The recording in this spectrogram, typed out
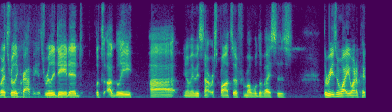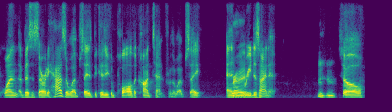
but it's really crappy. It's really dated, looks ugly. Uh, you know, maybe it's not responsive for mobile devices. The reason why you want to pick one a business that already has a website is because you can pull all the content from the website and right. redesign it. Mm-hmm. So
